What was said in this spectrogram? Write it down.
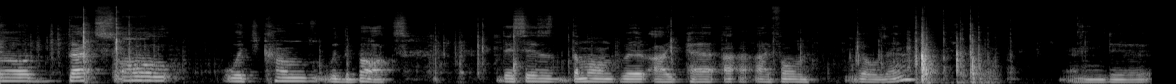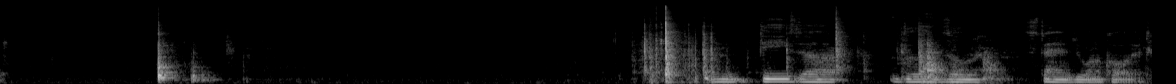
so that's all which comes with the box. This is the mount where iPad uh, uh iPhone goes in. And uh, and these are the legs or stand you want to call it.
